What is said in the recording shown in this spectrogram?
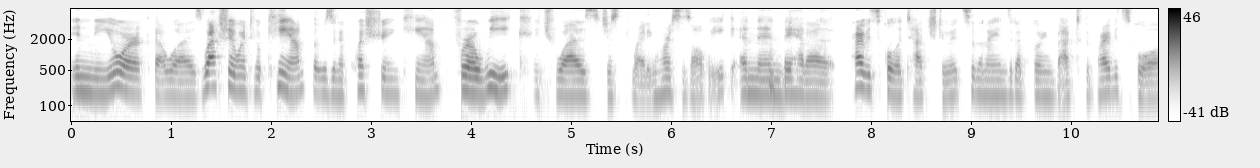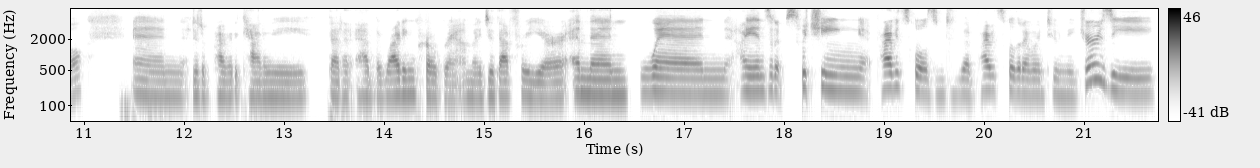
in New York that was, well, actually, I went to a camp that was an equestrian camp for a week, which was just riding horses all week. And then mm-hmm. they had a private school attached to it. So then I ended up going back to the private school and did a private academy that had the writing program. I did that for a year. And then when I ended up switching private schools into the private school that I went to in New Jersey,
